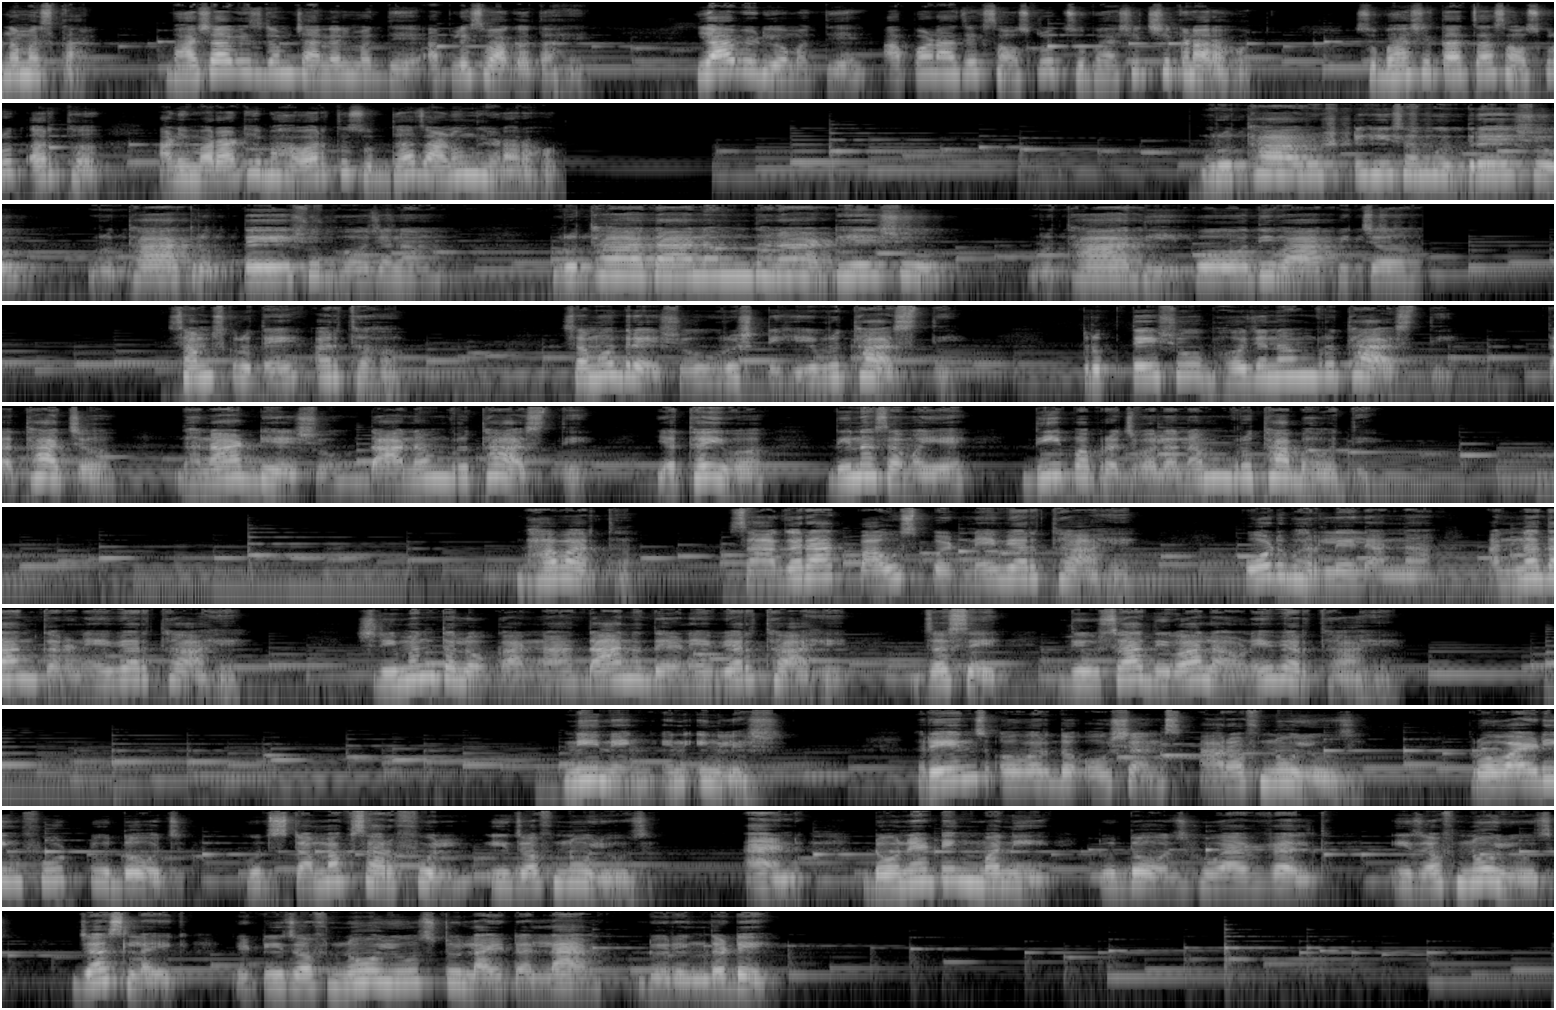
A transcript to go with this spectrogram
नमस्कार. भाषा विजडम चॅनलमध्ये आपले स्वागत आहे. या व्हिडिओमध्ये आपण आज एक संस्कृत सुभाषित शिकणार आहोत. सुभाषिताचा संस्कृत अर्थ आणि मराठी भावार्थ सुद्धा जाणून घेणार आहोत. वृथा वृष्टी समुद्रेषु वृथा तृप्तेषु भोजनं वृथा दानम धनाढ्येषु वृथा दीपो दिवापि च। संस्कृते अर्थः। समुद्रेषु वृष्टिः वृथा अस्ति। तृप्तेषु भोजनं वृथा अस्ति। तथा च धनाढ्येषु दानं वृथा अस्ति। यथैव दिनसमये दीपप्रज्वलनं वृथा भवति। भावार्थ। सागरात पाऊस पडणे व्यर्थ आहे. पोट भरलेल्यांना अन्नदान करणे व्यर्थ आहे. श्रीमंत लोकांना दान देणे व्यर्थ आहे. जसे दिवसा दिवा लावणे व्यर्थ आहे. Meaning in English rains over the oceans are of no use providing food to those whose stomachs are full is of no use, and donating money to those who have wealth is of no use, just like it is of no use to light a lamp during the day.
